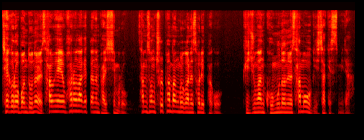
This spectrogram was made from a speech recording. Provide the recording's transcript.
책으로 번 돈을 사회에 활용하겠다는 발심으로 삼성 출판박물관을 설립하고 귀중한 고문원을 사모으기 시작했습니다.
